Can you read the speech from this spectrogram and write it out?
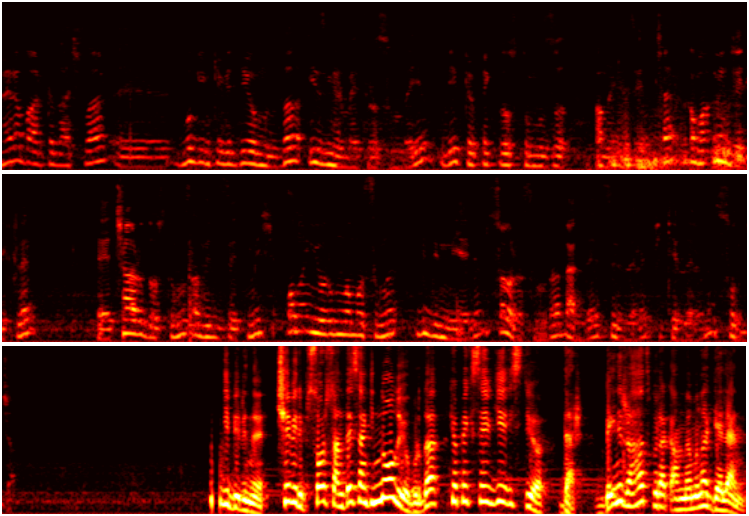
Merhaba arkadaşlar. Ee, Bugünkü videomuzda İzmir metrosundayız. Bir köpek dostumuzu analiz edeceğiz. Ama öncelikle e, Çağrı dostumuz analiz etmiş. Onun yorumlamasını bir dinleyelim. Sonrasında ben de sizlere fikirlerimi sunacağım. Hangi birini çevirip sorsan desen ki ne oluyor burada? Köpek sevgi istiyor der. Beni rahat bırak anlamına gelen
